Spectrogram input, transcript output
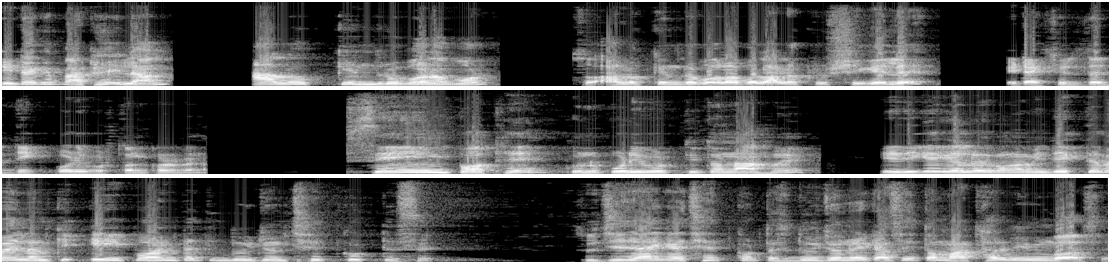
এটাকে পাঠাইলাম আলোক কেন্দ্র বরাবর। তো আলোক কেন্দ্র বরাবর আলোক রশ্মি গেলে এটা অ্যাকচুয়ালি তার দিক পরিবর্তন করবে না। সেম পথে কোনো পরিবর্তিত না হয়ে এদিকে গেল এবং আমি দেখতে পাইলাম কি এই পয়েন্টটাতে দুইজন ছেদ করতেছে। তো যে জায়গায় ছেদ করতেছে, দুইজনের কাছেই তো মাথার বিম্ব আছে।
